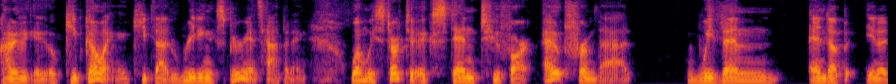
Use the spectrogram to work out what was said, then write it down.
kind of keep going and keep that reading experience happening. When we start to extend too far out from that we then end up in a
